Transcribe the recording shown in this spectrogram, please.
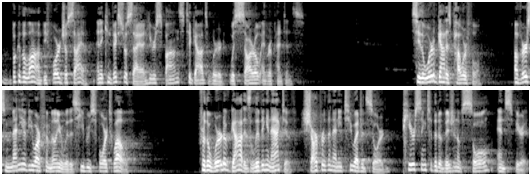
book of the law before Josiah, and it convicts Josiah, and he responds to God's word with sorrow and repentance. See, the word of God is powerful. A verse many of you are familiar with is Hebrews 4:12. For the word of God is living and active, sharper than any two-edged sword, piercing to the division of soul and spirit,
